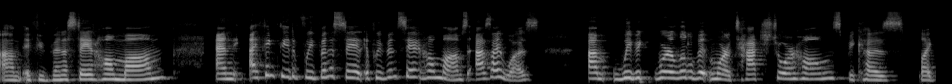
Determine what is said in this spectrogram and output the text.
um, if you've been a stay-at-home mom. And I think that if we've been a stay if we've been stay-at-home moms, as I was, um, we be, we're a little bit more attached to our homes because like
